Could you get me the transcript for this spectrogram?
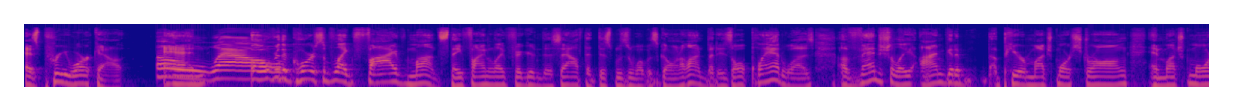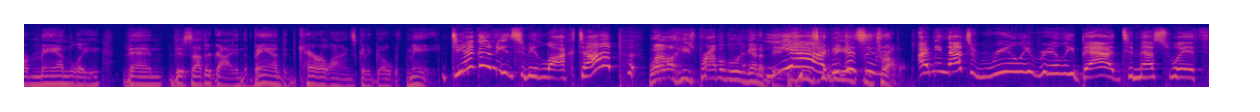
as pre-workout. Oh, and wow. Over the course of like five months, they finally figured this out that this was what was going on. But his whole plan was eventually I'm going to appear much more strong and much more manly than this other guy in the band, and Caroline's going to go with me. Diego needs to be locked up. Well, he's probably going to be. Yeah, he's going to be in some trouble. I mean, that's really, really bad to mess with.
